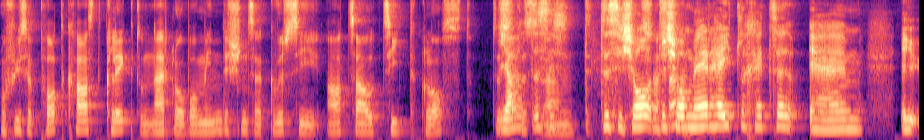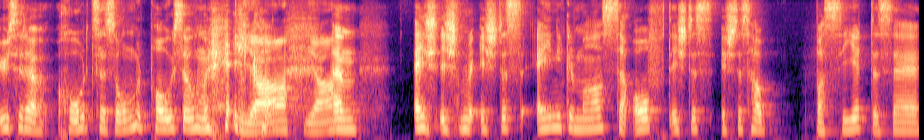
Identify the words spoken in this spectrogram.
auf unseren Podcast geklickt und dann, glaube ich, auch mindestens eine gewisse Anzahl Zeit gelost. ja, das, ist, ähm, das ist schon, das das ist schon mehrheitlich jetzt ähm, in unserer kurzen Sommerpause, die wir ja, ja. Ähm, ist, ist, ist das einigermaßen oft ist das, ist das halt passiert, dass, äh,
